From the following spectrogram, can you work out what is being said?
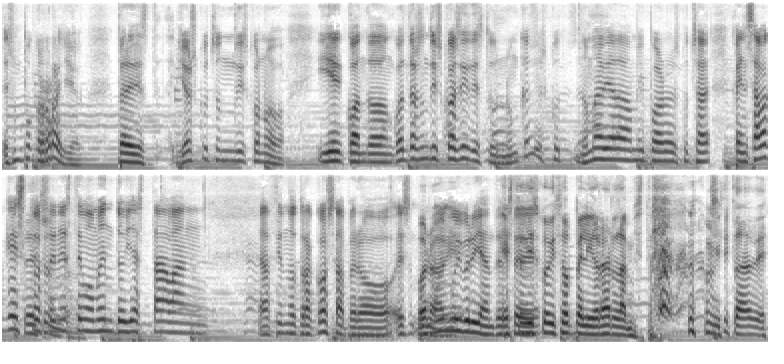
es un poco rollo. Pero yo escucho un disco nuevo. Y cuando encuentras un disco así, dices tú, nunca había no me había dado a mí por escuchar. Pensaba que Este es estos en este momento ya estaban haciendo otra cosa, pero es Bueno, muy, muy eh, brillante. Este, disco hizo peligrar la amistad, la amistad de...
